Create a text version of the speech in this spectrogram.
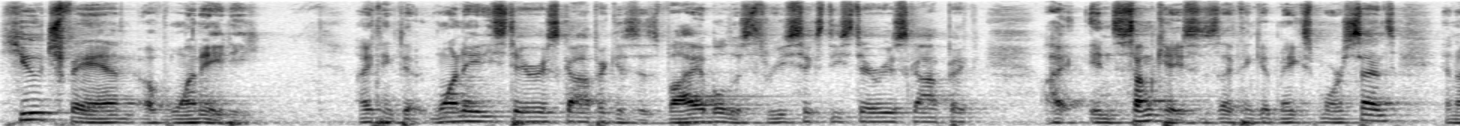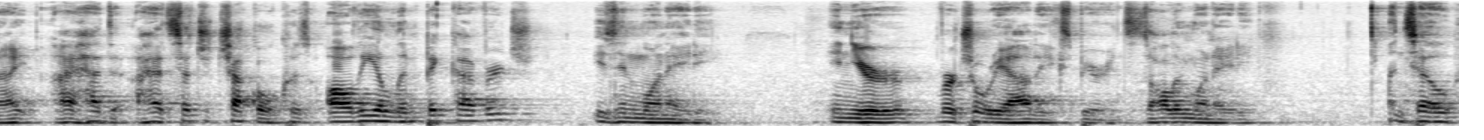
huge fan of 180. I think that 180 stereoscopic is as viable as 360 stereoscopic. I, in some cases, I think it makes more sense. And I, I, had, to, I had such a chuckle because all the Olympic coverage is in 180 in your virtual reality experience. It's all in 180. And so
